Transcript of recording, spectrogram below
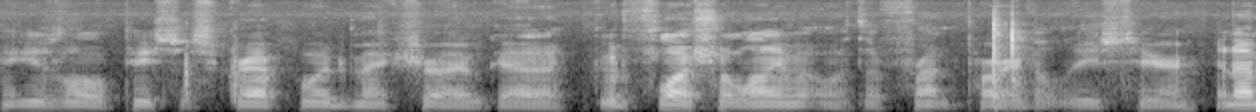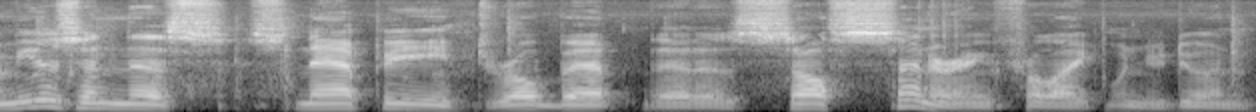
I use a little piece of scrap wood to make sure I've got a good flush alignment with the front part at least here. And I'm using this snappy drill bit that is self-centering for like when you're doing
